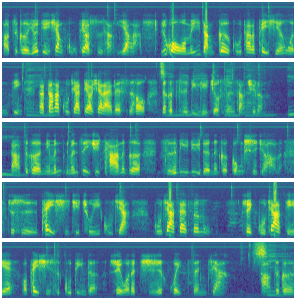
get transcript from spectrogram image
啊，这个有点像股票市场一样啦。如果我们一档个股它的配息很稳定，那当它股价掉下来的时候，那个值利率就升上去了。然后这个你们你们自己去查那个值利率的那个公式就好了，就是配息去除以股价，股价再分母，所以股价跌，我配息是固定的，所以我的值会增加。好，这个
